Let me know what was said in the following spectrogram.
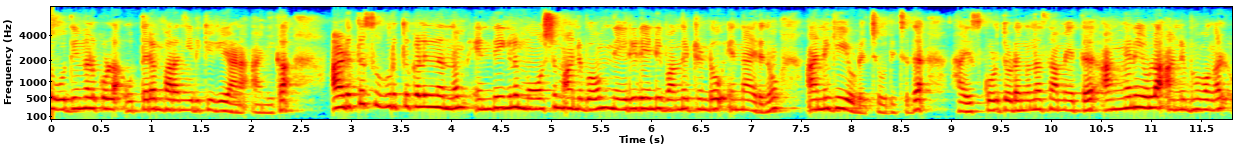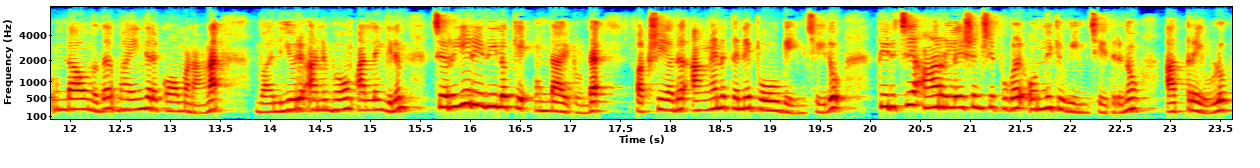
ചോദ്യങ്ങൾക്കുള്ള ഉത്തരം പറഞ്ഞിരിക്കുകയാണ് അനിക. അടുത്ത സുഹൃത്തുക്കളിൽ നിന്നും എന്തെങ്കിലും മോശം അനുഭവം നേരിടേണ്ടി വന്നിട്ടുണ്ടോ എന്നായിരുന്നു അനികയോട് ചോദിച്ചത്. ഹൈസ്കൂൾ തുടങ്ങുന്ന സമയത്ത് അങ്ങനെയുള്ള അനുഭവങ്ങൾ ഉണ്ടാവുന്നത് ഭയങ്കര കോമൺ ആണ്. വലിയൊരു അനുഭവം അല്ലെങ്കിലും ചെറിയ രീതിയിലൊക്കെ ഉണ്ടായിട്ടുണ്ട്. പക്ഷേ അത് അങ്ങനെ തന്നെ പോവുകയും ചെയ്തു. തിരിച്ച് ആ റിലേഷൻഷിപ്പുകൾ ഒന്നിക്കുകയും ചെയ്തിരുന്നു. അത്രയേ ഉള്ളൂ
